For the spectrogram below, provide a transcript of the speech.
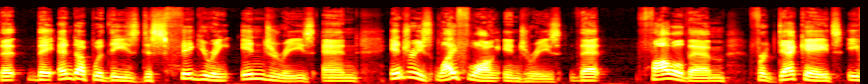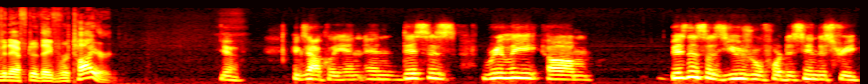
that they end up with these disfiguring injuries and injuries, lifelong injuries that follow them for decades, even after they've retired. Yeah, exactly. And and this is really um, business as usual for this industry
